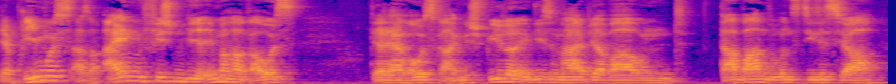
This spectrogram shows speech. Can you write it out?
der Primus. Also einen fischen wir immer heraus, der der herausragende Spieler in diesem Halbjahr war. Und da waren wir uns dieses Jahr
